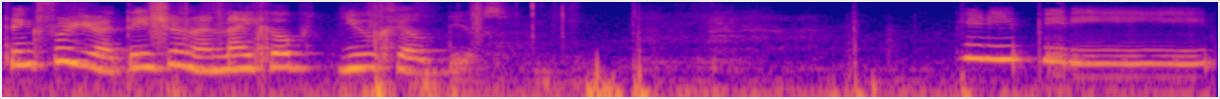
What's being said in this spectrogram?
Thanks for your attention and I hope you help us. Piri piri.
